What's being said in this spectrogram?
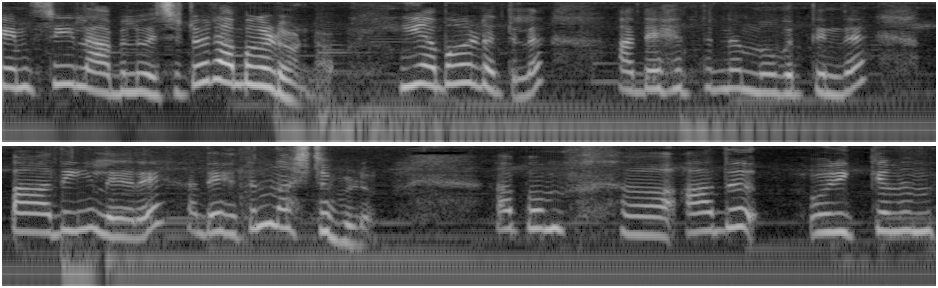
കെമിസ്ട്രി ലാബിൽ വെച്ചിട്ട് ഒരു അപകടം ഉണ്ടാവും. ഈ അപകടത്തിൽ അദ്ദേഹത്തിന്റെ മുഖത്തിന്റെ പാതിയിലേറെ അദ്ദേഹത്തിന് നഷ്ടപ്പെടും. അപ്പം അത് ഒരിക്കലും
